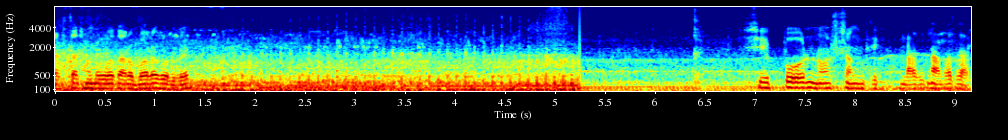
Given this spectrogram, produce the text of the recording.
রাস্তা সম্ভবত আরও বড় করবে। শিবপুর নরসংদী বাজনা বাজার।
